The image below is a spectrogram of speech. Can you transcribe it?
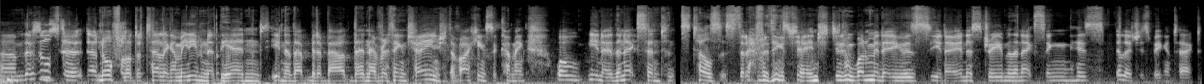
Um, there's also an awful lot of telling. I mean, even at the end, you know, that bit about then everything changed. The Vikings are coming. Well, you know, the next sentence tells us that everything's changed. In one minute he was, you know, in a stream, and the next thing his village is being attacked.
